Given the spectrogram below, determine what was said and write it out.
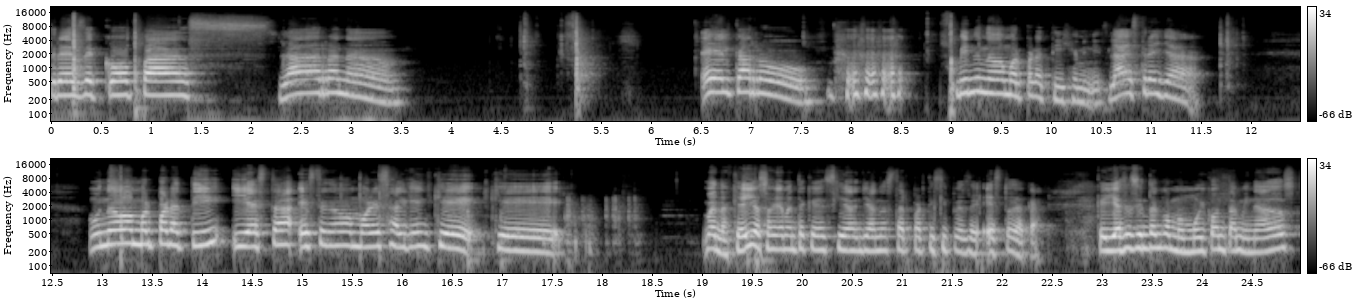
Tres de copas. La rana. El carro. Viene un nuevo amor para ti, Géminis. La estrella. Un nuevo amor para ti y esta, este nuevo amor es alguien que, que, bueno, que ellos obviamente que decían ya no estar partícipes de esto de acá, que ya se sientan como muy contaminados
